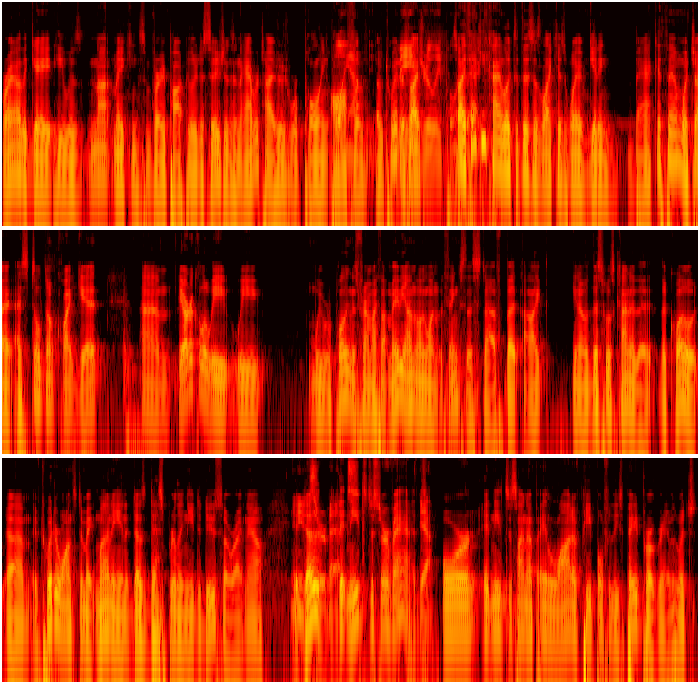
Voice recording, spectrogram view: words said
right out of the gate he was not making some very popular decisions and advertisers were pulling, Pulling off of, of Twitter. So I, so I think back. he kind of looked at this as like his way of getting back at them, which I, I still don't quite get. Um, the article that we, we we were pulling this from, I thought maybe I'm the only one that thinks this stuff, but like you know, this was kind of the the quote. Um, if Twitter wants to make money, and it does desperately need to do so right now, You it does. serve ads. It needs to serve ads, Yeah. or it needs to sign up a lot of people for these paid programs, which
